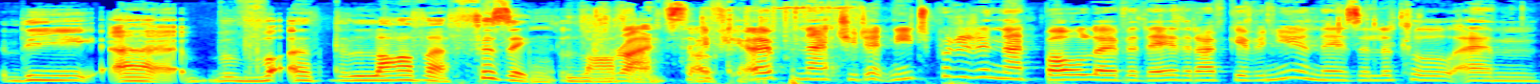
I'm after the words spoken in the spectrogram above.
the uh, v- uh, the lava fizzing lava. Right. So if you open that, you don't need to put it in that bowl over there that I've given you, and there's a little um,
